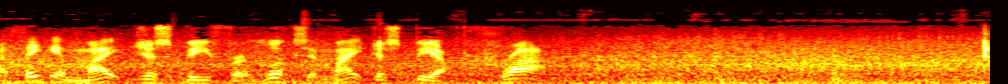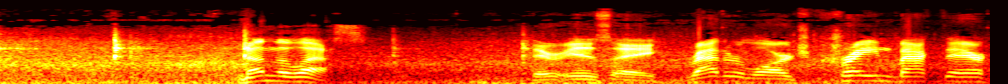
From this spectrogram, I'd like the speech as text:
I think it might just be for looks. It might just be a prop. Nonetheless, there is a rather large crane back there.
